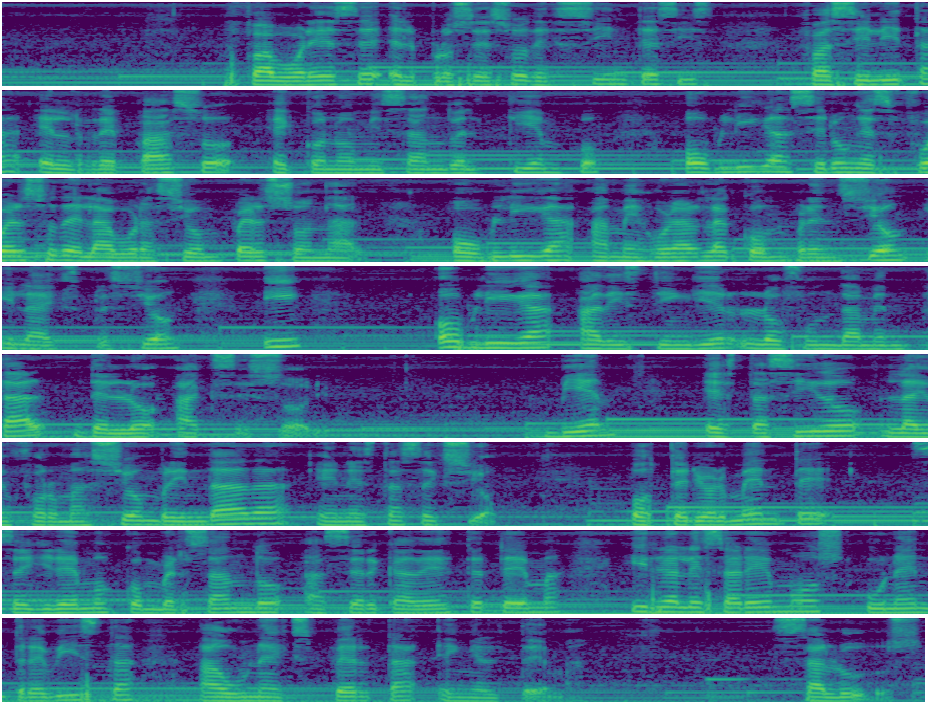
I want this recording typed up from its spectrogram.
favorece el proceso de síntesis, facilita el repaso economizando el tiempo, obliga a hacer un esfuerzo de elaboración personal, obliga a mejorar la comprensión y la expresión y obliga a distinguir lo fundamental de lo accesorio. Bien, esta ha sido la información brindada en esta sección. Posteriormente seguiremos conversando acerca de este tema y realizaremos una entrevista a una experta en el tema. Saludos.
